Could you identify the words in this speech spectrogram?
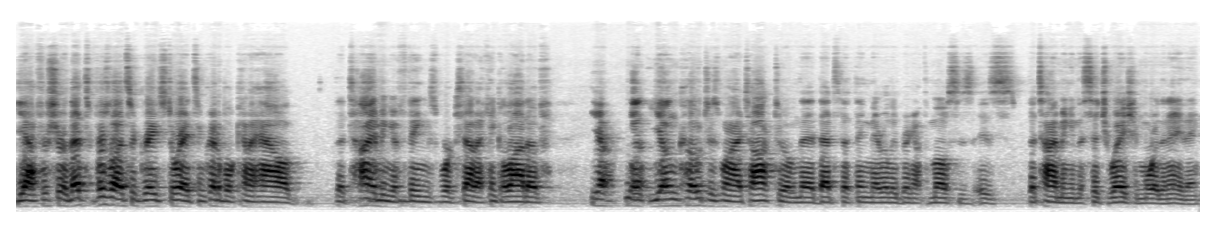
Yeah, for sure. That's first of all, it's a great story. It's incredible, kind of how the timing of things works out. I think a lot of yeah young coaches, when I talk to them, that that's the thing they really bring up the most is is the timing and the situation more than anything.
